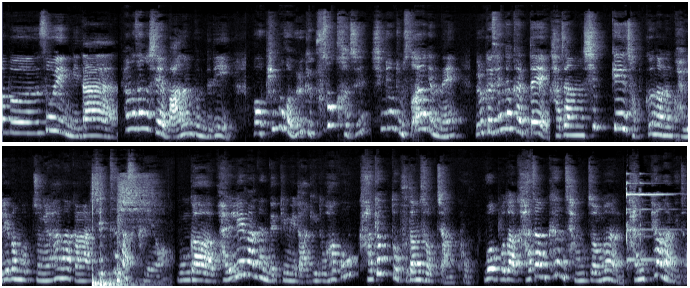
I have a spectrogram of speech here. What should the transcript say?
여러분, 소희입니다. 평상시에 많은 분들이 어, 피부가 왜 이렇게 푸석하지? 신경 좀 써야겠네. 이렇게 생각할 때 가장 쉽게 접근하는 관리 방법 중에 하나가 시트 마스크예요. 뭔가 관리받는 느낌이 나기도 하고 가격도 부담스럽지 않고 무엇보다 가장 큰 장점은 간편함이죠.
